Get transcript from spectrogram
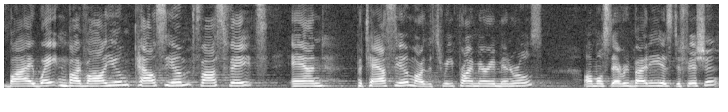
By weight and by volume, calcium, phosphates, and potassium are the three primary minerals. Almost everybody is deficient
